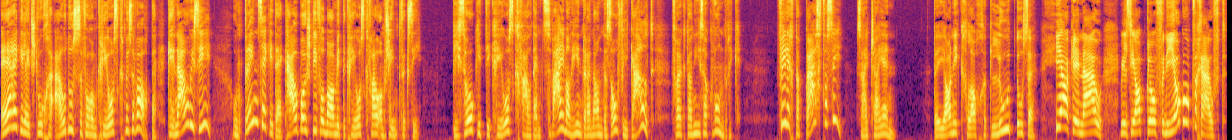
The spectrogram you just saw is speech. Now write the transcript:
Er hätte letzte Woche auch draussen vor dem Kiosk müssen warten. Genau wie sie. Und drin sei der Cowboy-Stiefelmann mit der Kioskfrau am Schimpfen gsi. Wieso gibt die Kioskfrau dem zweimal hintereinander so viel Geld? fragt Anisa gewundrig. Vielleicht erpresst er sie, sagt Cheyenne. Der Janik lacht laut raus. Ja, genau, weil sie abgelaufene Joghurt verkauft.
